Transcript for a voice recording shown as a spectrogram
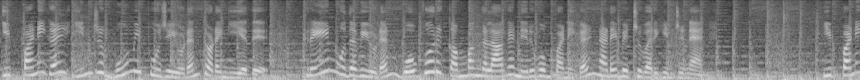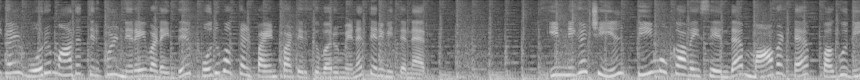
இப்பணிகள் இன்று பூமி பூஜையுடன் தொடங்கியது. கிரேன் உதவியுடன் ஒவ்வொரு கம்பங்களாக நிறுவும் பணிகள் நடைபெற்று வருகின்றன. இப்பணிகள் ஒரு மாதத்திற்குள் நிறைவடைந்து பொதுமக்கள் பயன்பாட்டிற்கு வரும் என தெரிவித்தனர். இந்நிகழ்ச்சியில் திமுகவை சேர்ந்த மாவட்ட பகுதி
